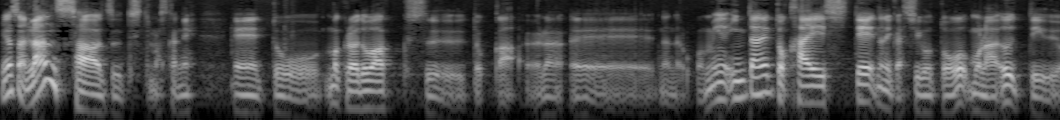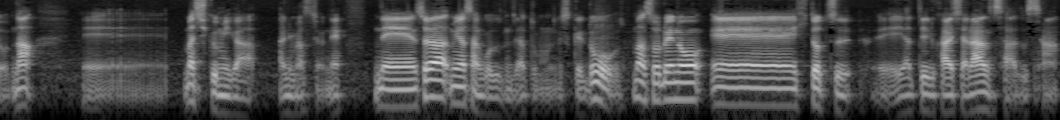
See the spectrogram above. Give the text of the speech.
皆さんランサーズって知ってますかね？えっ、と、まあ、クラウドワークスとか、えーなんだろう、インターネットを介して何か仕事をもらうっていうような、えーまあ、仕組みがありますよね。で、それは皆さんご存知だと思うんですけど、まあ、それの、えー一つ、えーやっている会社、ランサーズさ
